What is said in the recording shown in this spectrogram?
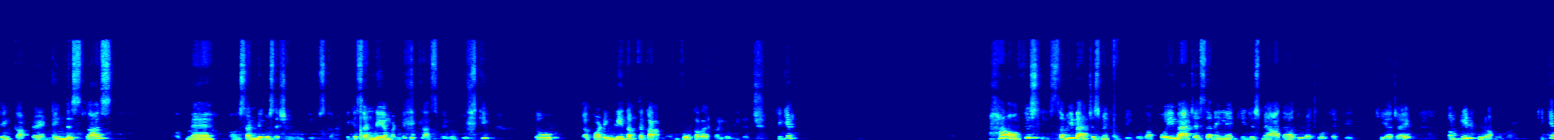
think after ending this class मैं संडे uh, को सेशन लूँगी उसका। ठीक है? संडे या मंडे को क्लास ले लूँगी उसकी। तो अकॉर्डिंगली तब तक आप वो कवर कर लो धीरज, ठीक है? हाँ ऑब्वियसली सभी बैचेस में कंप्लीट होगा। कोई बैच ऐसा नहीं है कि जिसमें आधा अधूरा छोड़ करके किया जाए कंप्लीट पूरा होगा, ठीक है?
